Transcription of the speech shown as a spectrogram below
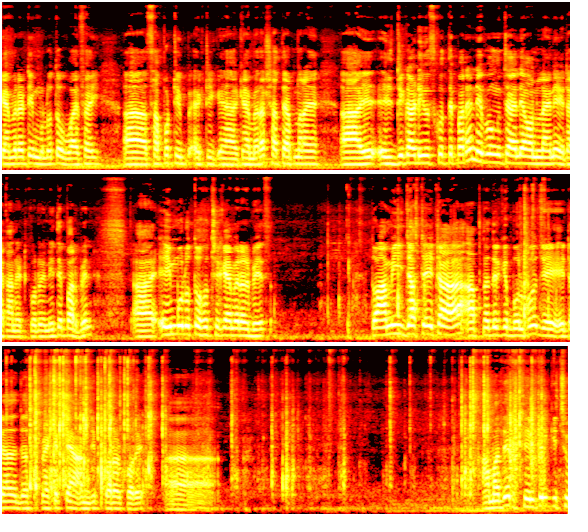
ক্যামেরাটি মূলত ওয়াইফাই সাপোর্টিভ একটি ক্যামেরা সাথে আপনারা এইচডি কার্ড ইউজ করতে পারেন এবং চাইলে অনলাইনে এটা কানেক্ট করে নিতে পারবেন। এই মূলত হচ্ছে ক্যামেরার বেস তো আমি জাস্ট এটা আপনাদেরকে বলব যে এটা জাস্ট প্যাকেটটা আনজিপ করার পরে আমাদের সিম্পল কিছু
